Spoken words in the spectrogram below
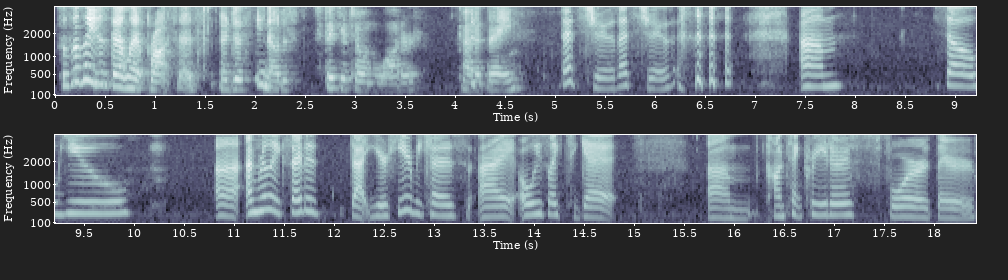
So sometimes you just gotta let it process, or just you know, just stick your toe in the water, kind of thing. That's true. That's true. um, so you, uh, I'm really excited that you're here because I always like to get um, content creators for their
